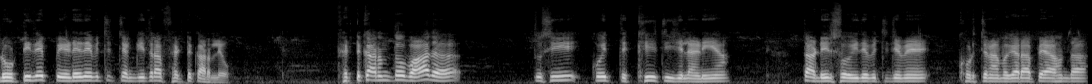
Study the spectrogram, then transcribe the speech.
ਰੋਟੀ ਦੇ ਪੇੜੇ ਦੇ ਵਿੱਚ ਚੰਗੀ ਤਰ੍ਹਾਂ ਫਿੱਟ ਕਰ ਲਿਓ। ਫਿੱਟ ਕਰਨ ਤੋਂ ਬਾਅਦ ਤੁਸੀਂ ਕੋਈ ਤਿੱਖੀ ਚੀਜ਼ ਲੈਣੀ ਆ। ਤੁਹਾਡੀ ਰਸੋਈ ਦੇ ਵਿੱਚ ਜਿਵੇਂ ਖੁਰਚਣਾ ਵਗੈਰਾ ਪਿਆ ਹੁੰਦਾ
